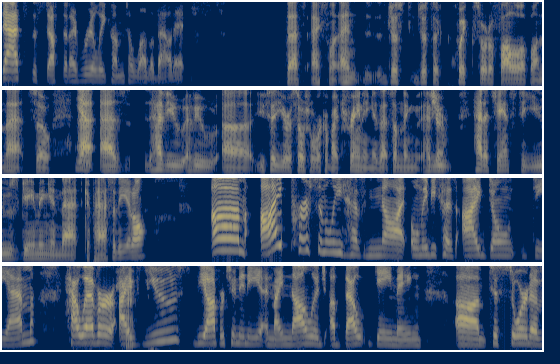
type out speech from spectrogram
that's the stuff that i've really come to love about it That's excellent. And just just a quick sort of follow up on that. So, Yeah. a- as have you have you uh you said you're a social worker by training? Is that something have Sure. you had a chance to use gaming in that capacity at all? Um, I personally have not, only because I don't DM. However, Sure. I've used the opportunity and my knowledge about gaming um, to sort of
